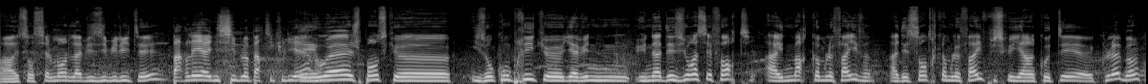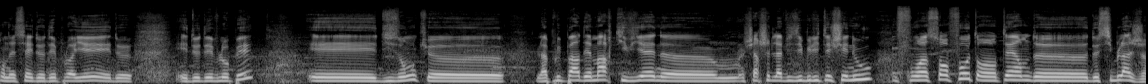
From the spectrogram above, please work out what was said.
Ah, Essentiellement de la visibilité. Parler à une cible particulière? Et ouais, je pense qu'ils ont compris qu'il y avait une, une, adhésion assez forte à une marque comme le Five, à des centres comme le Five, puisqu'il y a un côté euh, club hein, qu'on essaye de déployer et de, et de développer. Et disons que la plupart des marques qui viennent euh, chercher de la visibilité chez nous font un sans faute en termes de, de ciblage.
